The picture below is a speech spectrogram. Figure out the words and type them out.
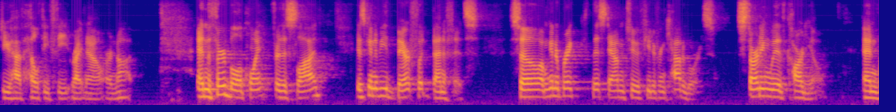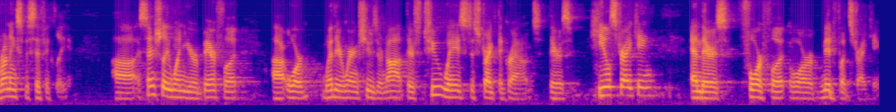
do you have healthy feet right now or not? And the third bullet point for this slide is going to be barefoot benefits. So I'm going to break this down into a few different categories, starting with cardio and running specifically. Uh, essentially, when you're barefoot, uh, or whether you're wearing shoes or not, there's two ways to strike the ground. There's heel striking, and there's forefoot or midfoot striking.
